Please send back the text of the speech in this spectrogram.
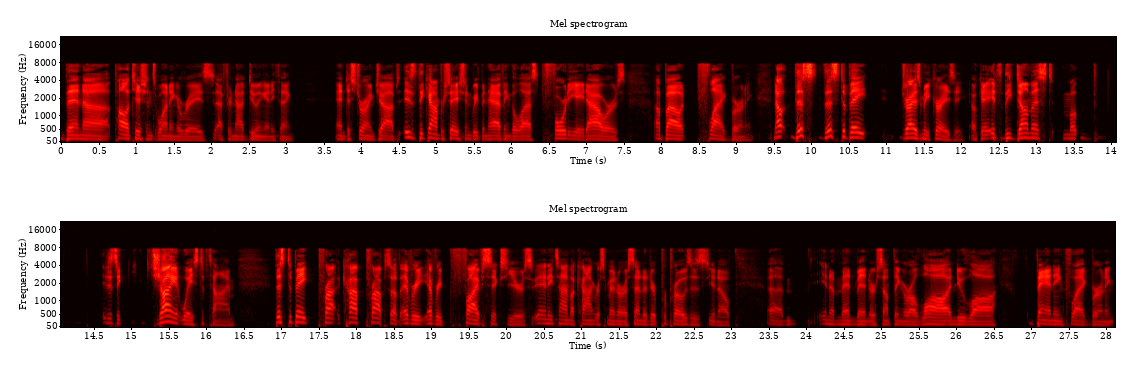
than uh, politicians wanting a raise after not doing anything and destroying jobs is the conversation we've been having the last 48 hours about flag burning. Now, this this debate drives me crazy. Okay, it's the dumbest. Mo- it is a giant waste of time. This debate pro- cop- props up every every five six years. Anytime a congressman or a senator proposes, you know, um, an amendment or something or a law, a new law banning flag burning.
